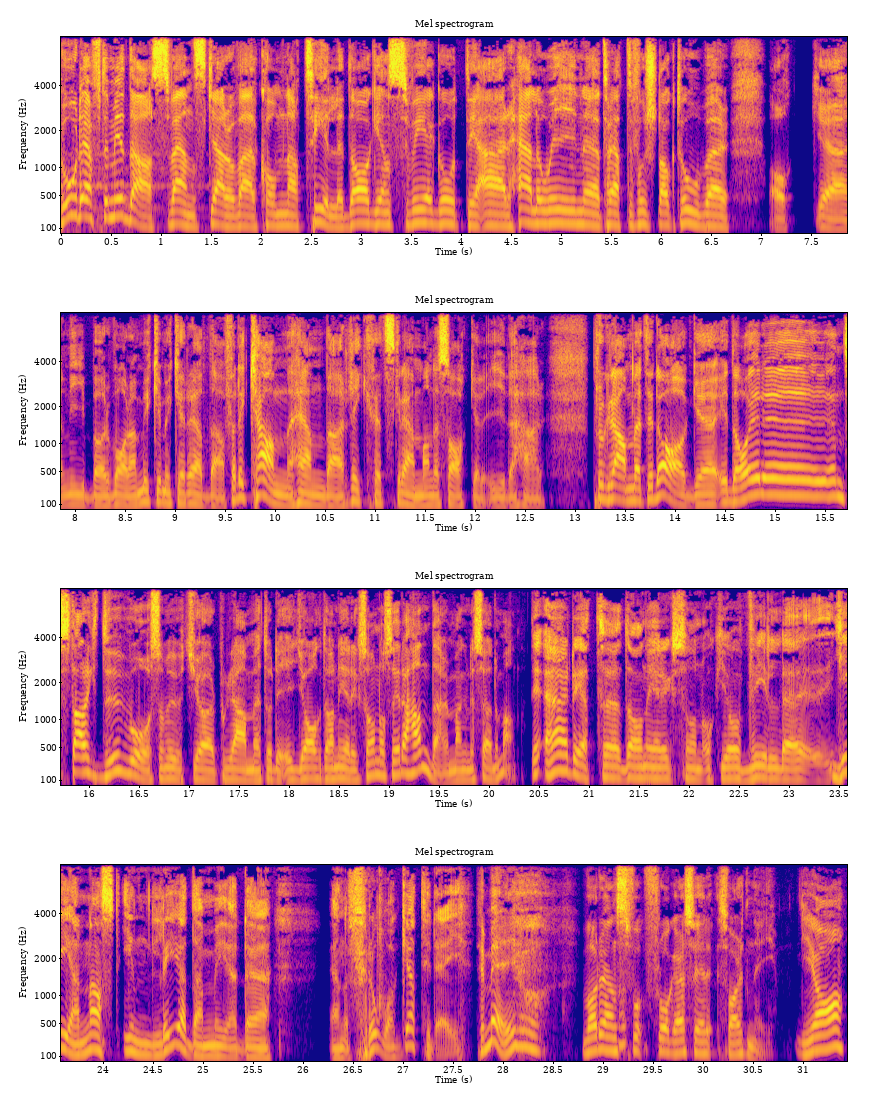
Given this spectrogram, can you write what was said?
God eftermiddag svenskar och välkomna till dagens Svegot. Det är Halloween 31 eh, oktober och eh, ni bör vara mycket, mycket rädda för det kan hända riktigt skrämmande saker i det här programmet idag. Eh, idag är det en stark duo som utgör programmet och det är jag Dan Eriksson och så är det han där, Magnus Söderman. Det är det Dan Eriksson och jag vill genast inleda med en fråga till dig. Till mig? Ja. Vad du än frågar så är svaret nej. Ja.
